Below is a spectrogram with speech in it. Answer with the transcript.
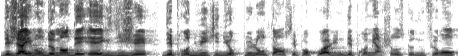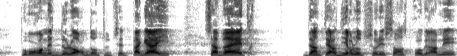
Déjà, ils vont demander et exiger des produits qui durent plus longtemps. C'est pourquoi l'une des premières choses que nous ferons pour remettre de l'ordre dans toute cette pagaille, ça va être d'interdire l'obsolescence programmée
